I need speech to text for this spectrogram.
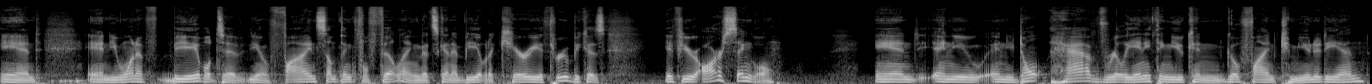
And and you want to f- be able to you know find something fulfilling that's going to be able to carry you through because if you are single and and you and you don't have really anything you can go find community in,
